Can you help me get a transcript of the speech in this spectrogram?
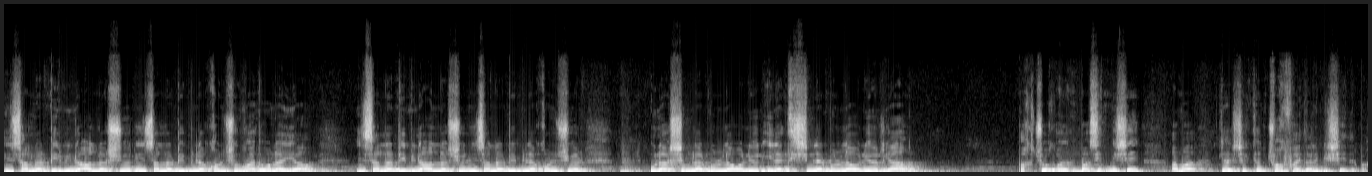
insanlar birbirine anlaşıyor, insanlar birbirine konuşuyor. Vad olayı ya. İnsanlar birbirine anlaşıyor, insanlar birbirine konuşuyor. Ulaşımlar bununla oluyor, iletişimler bununla oluyor ya. Bak çok basit bir şey ama gerçekten çok faydalı bir şeydir bak.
